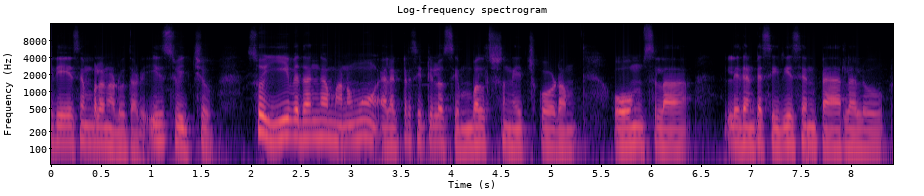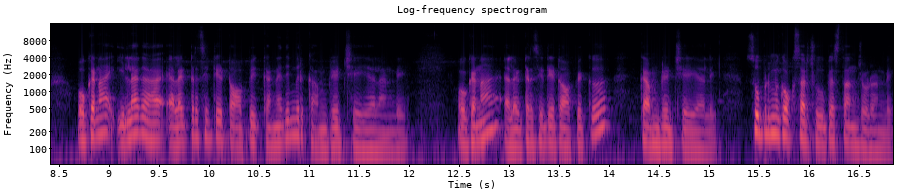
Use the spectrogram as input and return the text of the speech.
ఇది ఏ సింబల్ అని అడుగుతాడు? ఇది స్విచ్. సో ఈ విధంగా మనము ఎలక్ట్రిసిటీలో సింబల్స్ నేర్చుకోవడం ఓమ్స్లా లేదంటే సిరీస్ అండ్ ప్యారలలు ఓకేనా? ఇలాగా ఎలక్ట్రిసిటీ టాపిక్ అనేది మీరు కంప్లీట్ చేయాలండి. ఓకేనా? ఎలక్ట్రిసిటీ టాపిక్ కంప్లీట్ చేయాలి. సో ఇప్పుడు మీకు ఒకసారి చూపిస్తాను చూడండి.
